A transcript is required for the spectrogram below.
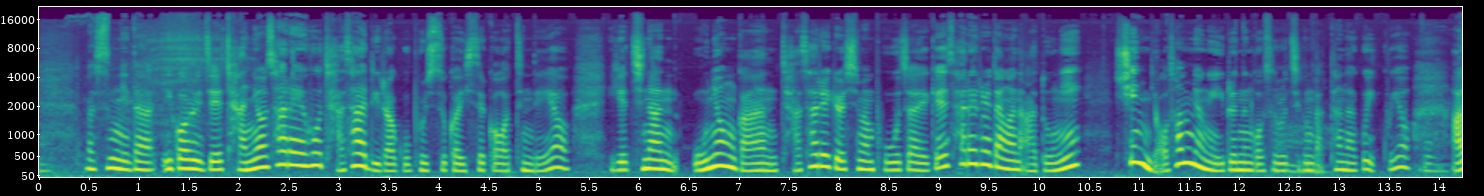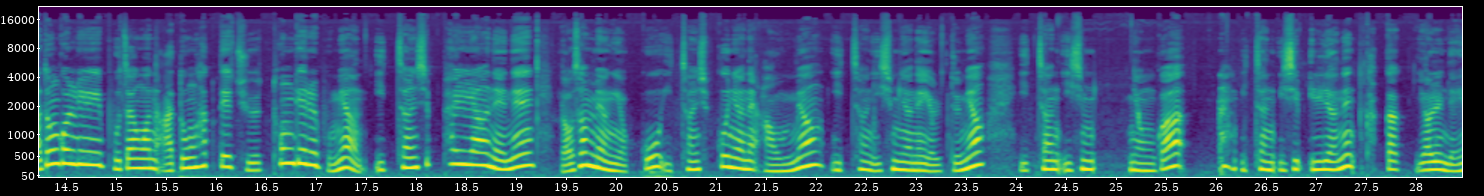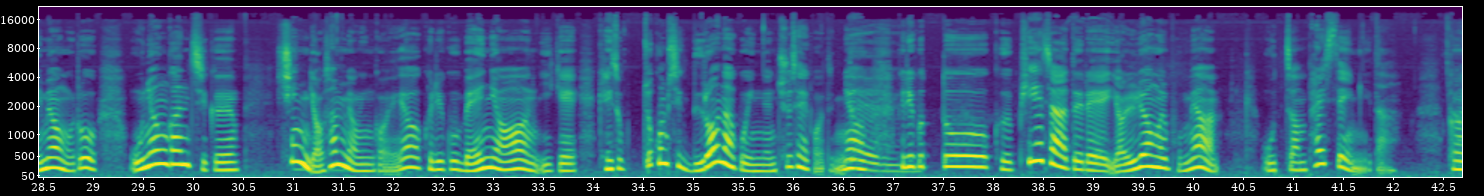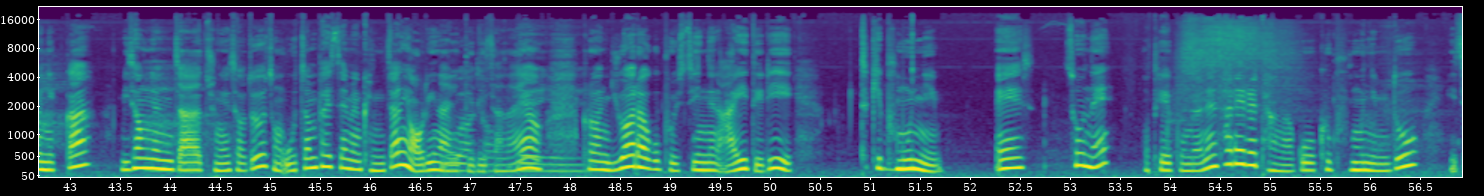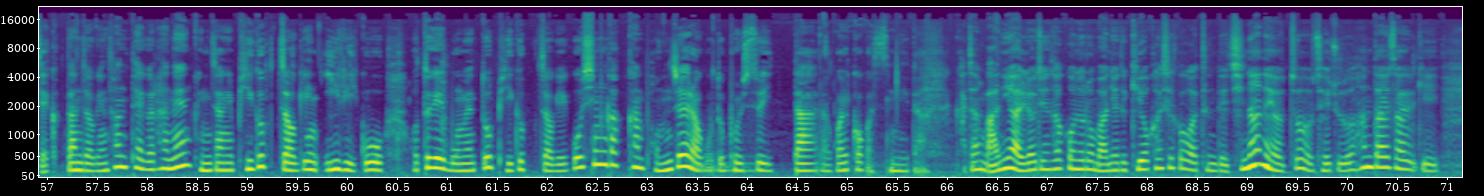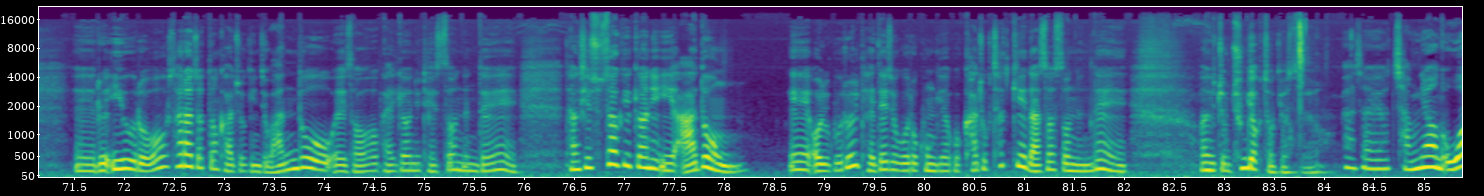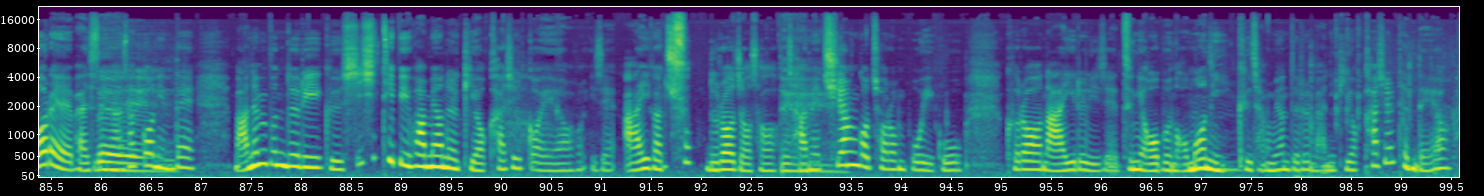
맞습니다. 이걸 이제 자녀 살해 후 자살이라고 볼 수가 있을 것 같은데요. 이게 지난 5년간 자살을 결심한 보호자에게 살해를 당한 아동이 56명에 이르는 것으로 아. 지금 나타나고 있고요. 네. 아동권리보장원 아동학대 주요 통계를 보면 2018년에는 6명이었고 2019년에 9명, 2020년에 12명, 2020년과 2021년은 각각 14명으로 5년간 지금 56명인 거예요. 그리고 매년 이게 계속 조금씩 늘어나고 있는 추세거든요. 네. 네. 그리고 또 그 피해자들의 연령을 보면 5.8세입니다. 그러니까 미성년자 중에서도 좀 5.8세면 굉장히 어린 아이들이잖아요. 예, 예. 그런 유아라고 볼 수 있는 아이들이 특히 부모님의 손에 어떻게 보면은 살해를 당하고 그 부모님도 이제 극단적인 선택을 하는 굉장히 비극적인 일이고 어떻게 보면 또 비극적이고 심각한 범죄라고도 볼 수 있다라고 할 것 같습니다. 가장 많이 알려진 사건으로 많이들 기억하실 것 같은데 지난해였죠. 제주 한 달 살기 를 이후로 사라졌던 가족이 이제 완도에서 발견이 됐었는데 당시 수사기관이 이 아동의 얼굴을 대대적으로 공개하고 가족 찾기에 나섰었는데 아유, 좀 충격적이었어요. 맞아요. 작년 5월에 발생한 네. 사건인데 많은 분들이 그 CCTV 화면을 기억하실 거예요. 이제 아이가 축 늘어져서 네. 잠에 취한 것처럼 보이고 그런 아이를 이제 등에 업은 어머니 음. 그 장면들을 많이 기억하실 텐데요.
